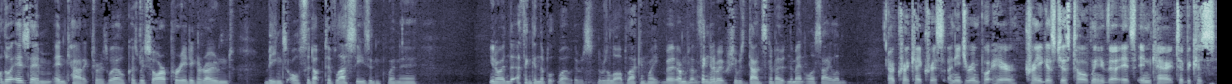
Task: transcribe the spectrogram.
Although it is um, in character as well, because we saw her parading around being all seductive last season when, uh, you know, and I think in the well, there was there was a lot of black and white, but I'm thinking about she was dancing about in the mental asylum. Oh, Craig, hey, Chris, I need your input here. Craig has just told me that it's in character because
